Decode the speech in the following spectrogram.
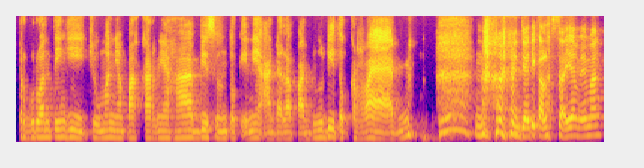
perguruan tinggi. Cuman yang pakarnya habis untuk ini adalah Pak Dudi itu keren. nah, jadi kalau saya memang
